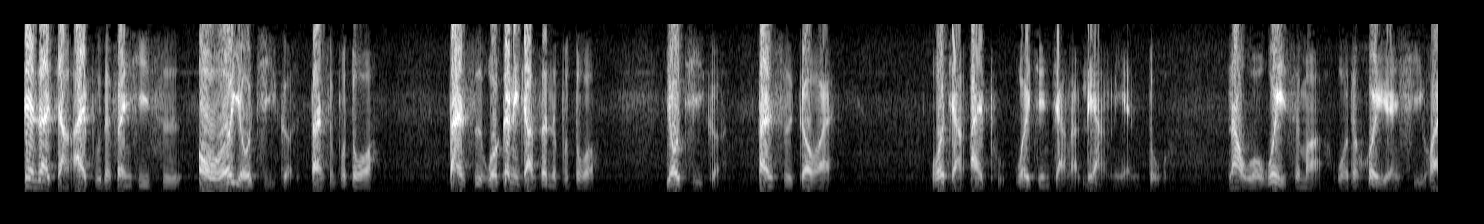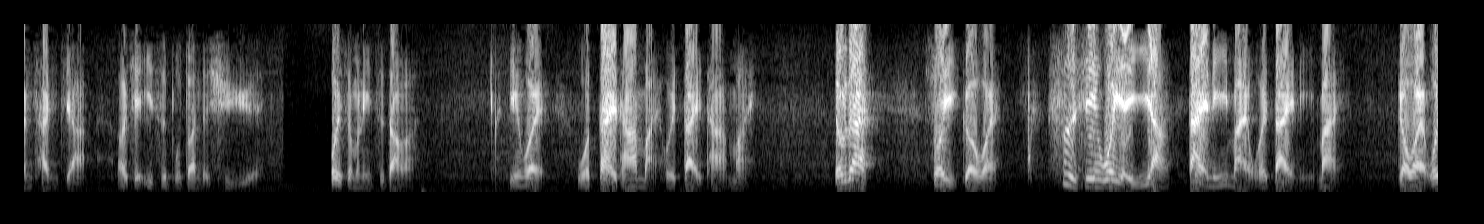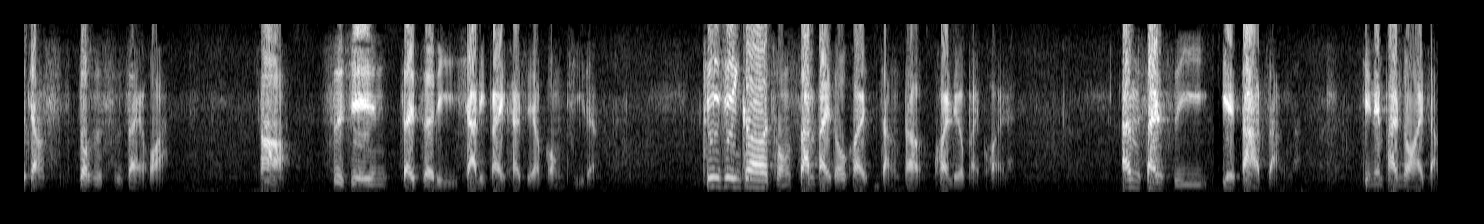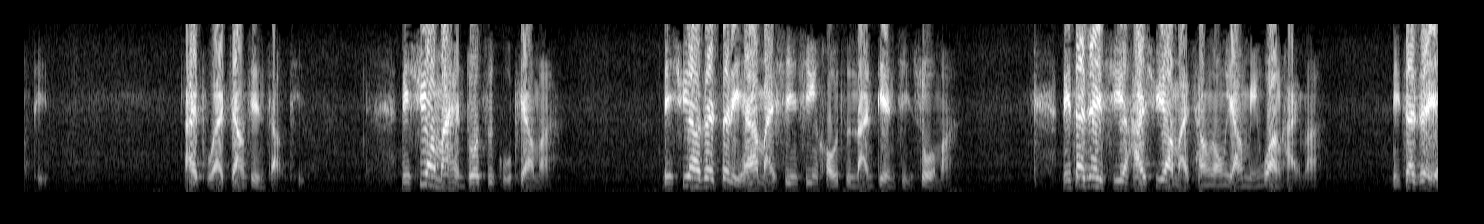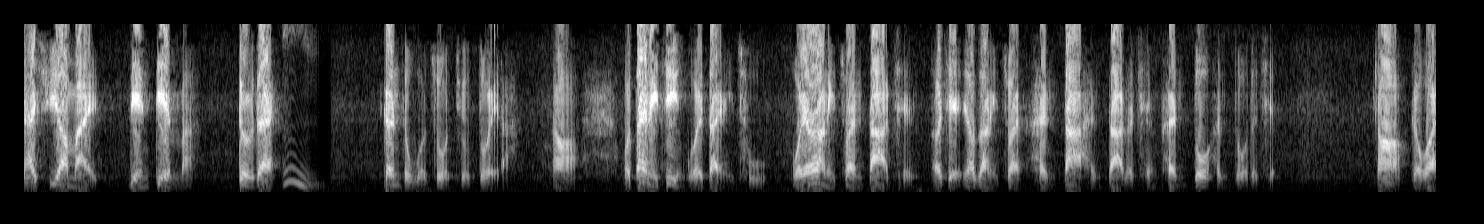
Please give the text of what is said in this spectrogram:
现在讲爱普的分析师，偶尔有几个，但是不多。但是我跟你讲，真的不多，有几个。但是各位，我讲爱普，我已经讲了两年多。那我为什么我的会员喜欢参加，而且一直不断的续约？为什么你知道吗？因为我带他买，会带他卖，对不对？所以各位，四星我也一样，带你买，我会带你卖。各位，我讲都是实在话啊。四星在这里下礼拜开始要攻击了。金星科从三百多块涨到快六百块了，M 三十一也大涨了，今天盘中还涨停，爱普还将近涨停。你需要买很多只股票吗？你需要在这里还要买星星、猴子、南电、锦硕吗？你在这里需还需要买长荣、阳明、万海吗？你在这里还需要买联电吗？对不对？嗯。跟着我做就对了啊！我带你进，我会带你出。我要让你赚大钱，而且要让你赚很大很大的钱，很多很多的钱。啊，各位，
